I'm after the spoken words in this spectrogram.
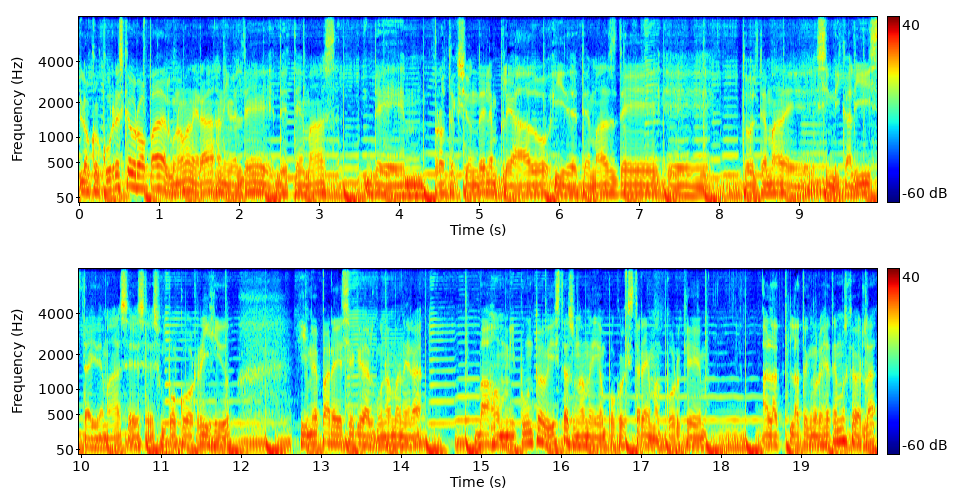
lo que ocurre es que Europa, de alguna manera, a nivel de, temas de mm, protección del empleado y de temas de eh, todo el tema de sindicalista y demás, es, es un poco rígido. Y me parece que de alguna manera, bajo mi punto de vista, es una medida un poco extrema, porque a la, la tecnología tenemos que verla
